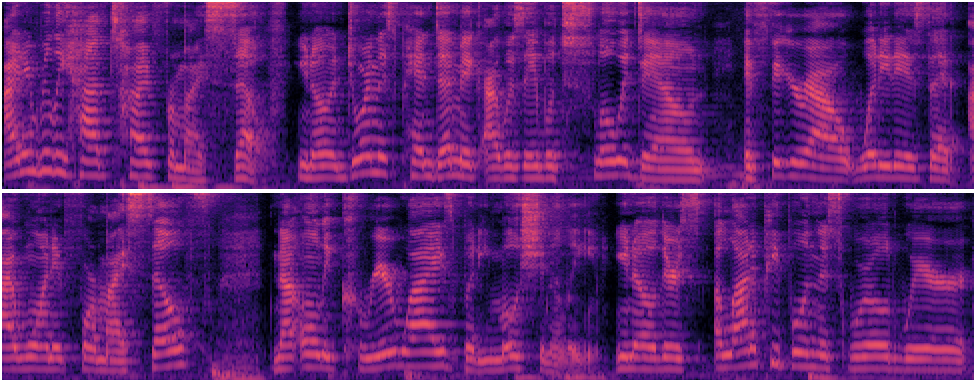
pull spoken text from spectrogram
I didn't really have time for myself, you know. And during this pandemic, I was able to slow it down and figure out what it is that I wanted for myself not only career wise, but emotionally. You know, there's a lot of people in this world where,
